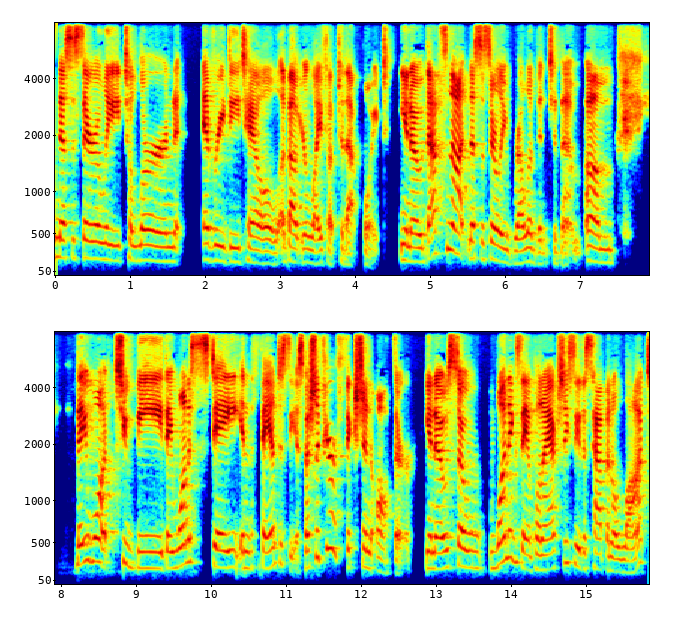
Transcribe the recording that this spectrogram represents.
necessarily to learn every detail about your life up to that point. You know, that's not necessarily relevant to them. Um, they want to be, they want to stay in the fantasy, especially if you're a fiction author, you know. So, one example, and I actually see this happen a lot,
